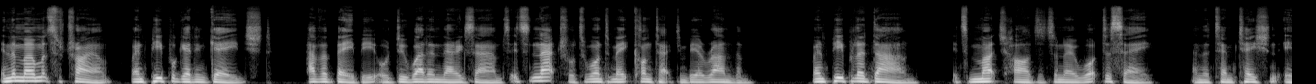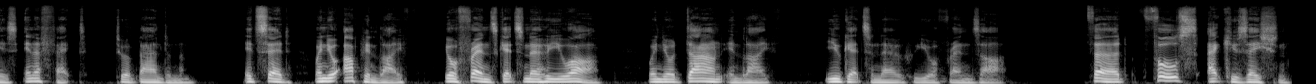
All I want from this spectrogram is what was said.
In the moments of triumph, when people get engaged, have a baby, or do well in their exams, it's natural to want to make contact and be around them. When people are down, it's much harder to know what to say, and the temptation is, in effect, to abandon them. It's said, when you're up in life, Your friends get to know who you are. When you're down in life, you get to know who your friends are. Third, false accusation.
